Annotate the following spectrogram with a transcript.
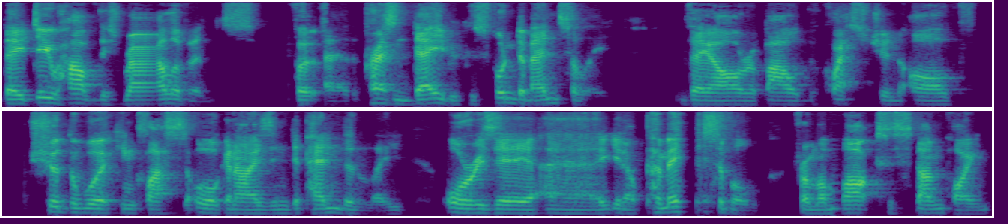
they do have this relevance for uh, the present day because fundamentally they are about the question of should the working class organize independently or is it uh, you know permissible from a Marxist standpoint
